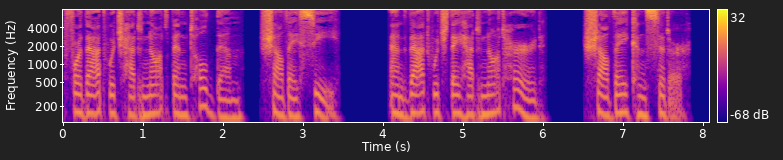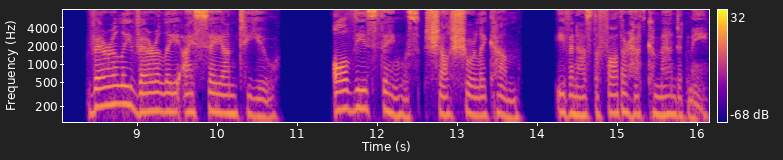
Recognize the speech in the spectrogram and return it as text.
For that which had not been told them shall they see and that which they had not heard shall they consider. Verily, verily, I say unto you, all these things shall surely come, even as the Father hath commanded me.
